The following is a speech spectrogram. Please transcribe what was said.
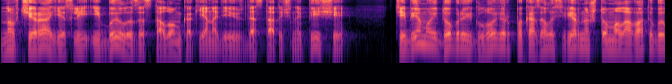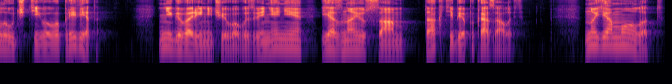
Но вчера, если и было за столом, как я надеюсь, достаточно пищи, тебе, мой добрый Гловер, показалось верно, что маловато было учтивого привета. Не говори ничего в извинение, я знаю сам, так тебе показалось. Но я молод,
